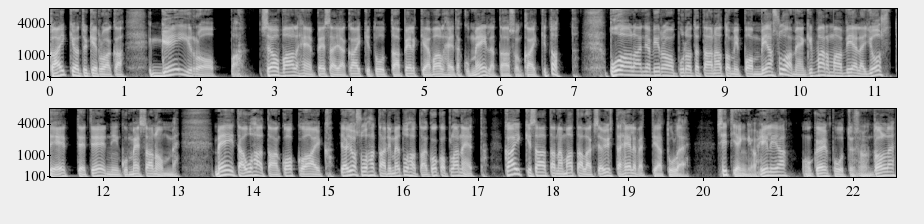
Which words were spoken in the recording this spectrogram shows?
Kaikki on tykiruoka. Geirooppa. Se on valheen pesä ja kaikki tuuttaa pelkkiä valheita, kun meillä taas on kaikki totta. Puolaan ja Viroon pudotetaan atomipommia Suomeenkin varmaan vielä, jos te ette tee niin kuin me sanomme. Meitä uhataan koko aika. Ja jos uhataan, niin me tuhotaan koko planeetta. Kaikki saatana matalaksi ja yhtä helvettiä tulee. Sitten jengi on hiljaa. Okei, okay, Putin sanoo tolle.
